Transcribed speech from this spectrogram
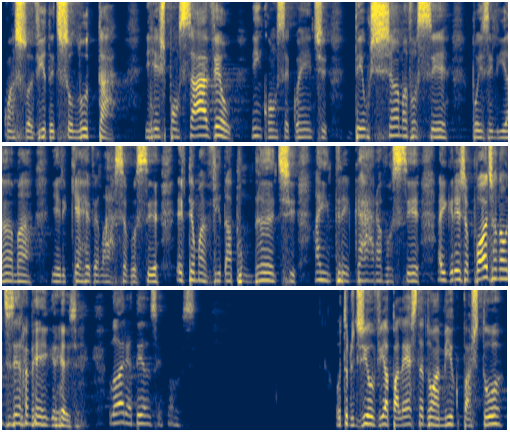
com a sua vida dissoluta, irresponsável, inconsequente. Deus chama você, pois Ele ama e Ele quer revelar-se a você. Ele tem uma vida abundante a entregar a você. A igreja pode ou não dizer amém, igreja? Glória a Deus, irmãos. Outro dia eu vi a palestra de um amigo pastor.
